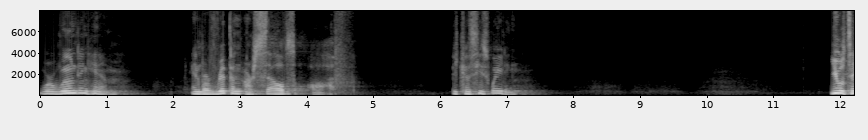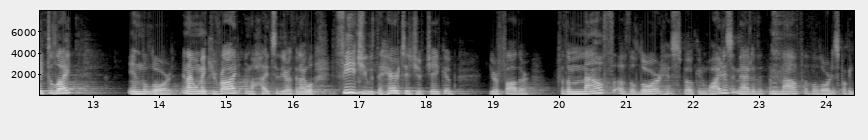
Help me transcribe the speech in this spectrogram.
we're wounding him and we're ripping ourselves off because he's waiting. You will take delight in the Lord. And I will make you ride on the heights of the earth, and I will feed you with the heritage of Jacob your father. For the mouth of the Lord has spoken. Why does it matter that the mouth of the Lord has spoken?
